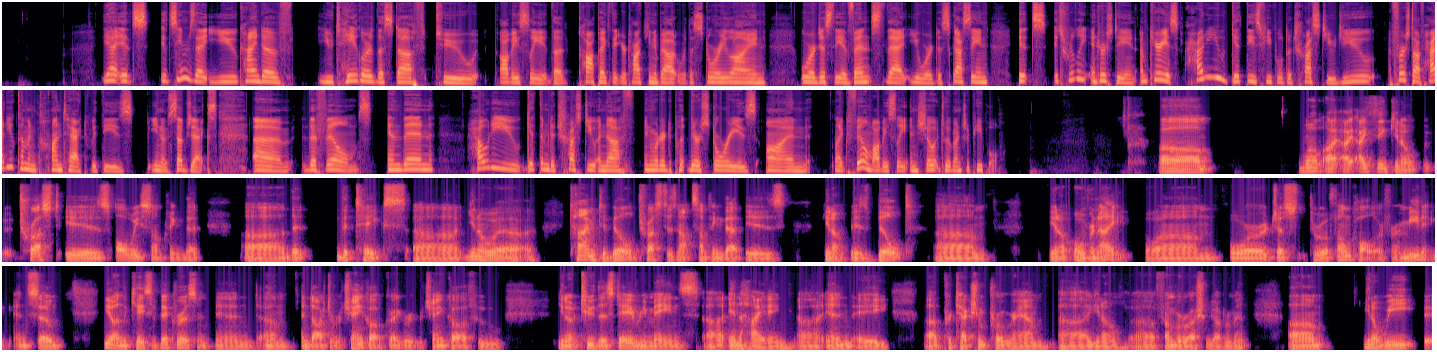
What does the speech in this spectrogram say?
Yeah, it's it seems that you kind of you tailor the stuff to obviously the topic that you're talking about or the storyline or just the events that you were discussing. It's it's really interesting. I'm curious, how do you get these people to trust you? Do you first off, how do you come in contact with these, you know, subjects, um, the films, and then how do you get them to trust you enough in order to put their stories on like film obviously and show it to a bunch of people? Um well i i think you know trust is always something that uh that that takes uh you know uh, time to build. Trust is not something that is you know is built um you know overnight um, or just through a phone call or for a meeting. And so, you know, in the case of Icarus and and um, and Dr. Rodchenkov, Gregory Rodchenkov, who, you know, to this day remains uh, in hiding uh, in a uh, protection program, uh, you know, uh, from the Russian government. Um, you know, we uh,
